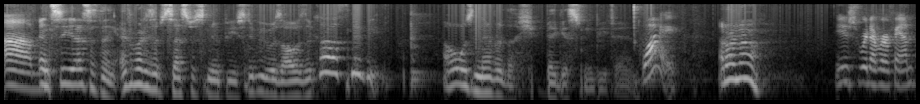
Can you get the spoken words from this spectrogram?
Um, And see, that's the thing. Everybody's obsessed with Snoopy. Snoopy was always like, oh, Snoopy. I was never the biggest Snoopy fan. why? I don't know. You just were never a fan?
